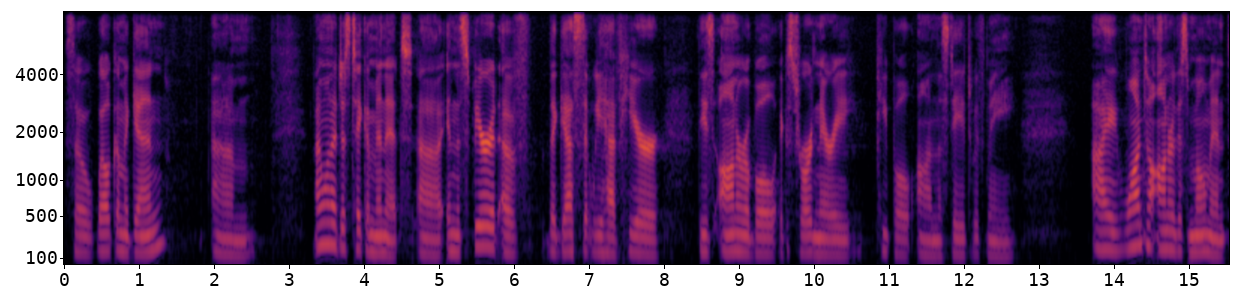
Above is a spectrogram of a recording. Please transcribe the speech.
So welcome again. Um, I want to just take a minute uh, in the spirit of the guests that we have here, these honorable, extraordinary people on the stage with me. I want to honor this moment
